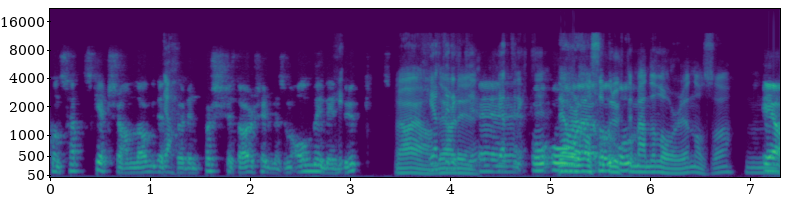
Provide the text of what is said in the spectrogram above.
konseptsketsjer han lagde Ja. for den første Star-filmen, som aldri ble brukt. Ja, ja, det har de. Eh, og- og- det har de også brukt og- i Mandalorian også. Mm. Ja,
